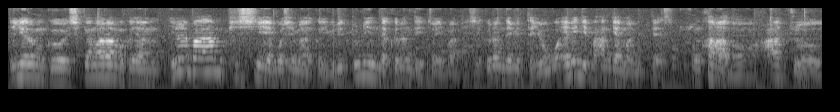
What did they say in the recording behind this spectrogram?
이게 여러분 그 쉽게 말하면 그냥 일반 PC에 보시면 그 유리 뚫리는데 그런 데 있죠 일반 PC 그런데 밑에 요거 LED 한 개만 밑에 쏙쏙 하나도 아주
